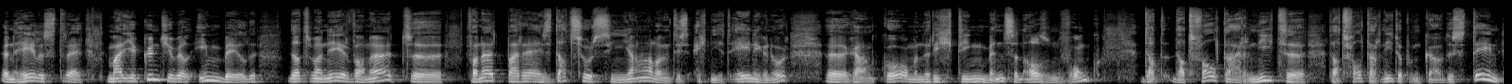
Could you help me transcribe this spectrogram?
een hele strijd. Maar je kunt je wel inbeelden dat wanneer vanuit, vanuit Parijs dat soort signalen het is echt niet het enige hoor, uh, gaan komen richting mensen als een vonk, dat, dat, valt daar niet, uh, dat valt daar niet op een koude steen.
